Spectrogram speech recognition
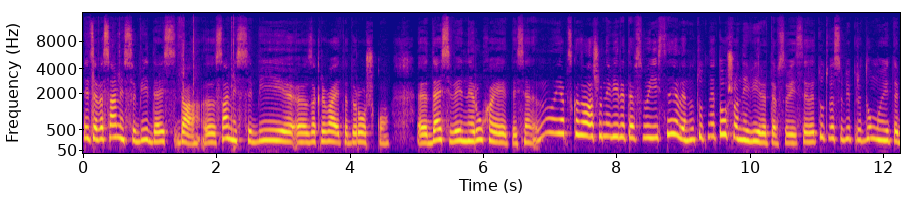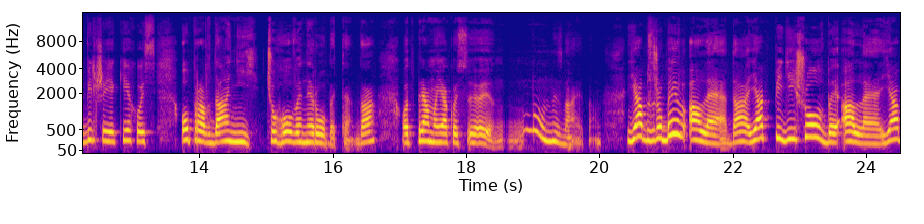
Дивіться, ви самі собі десь, да, е, самі собі е, закриваєте дорожку, десь ви не рухаєтеся. Ну, б сказала, що не вірите в свої сили. Ну тут не то, що не вірите в свої сили, тут ви собі придумуєте більше якихось оправданій, чого ви не робите. Да? От прямо якось, е, ну, не знаю там. Я б зробив, але, да, я б підійшов би, але, я б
